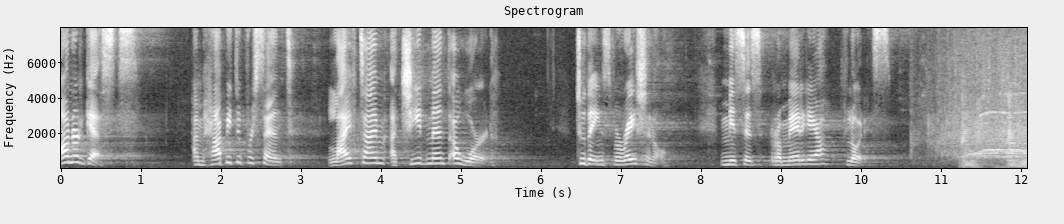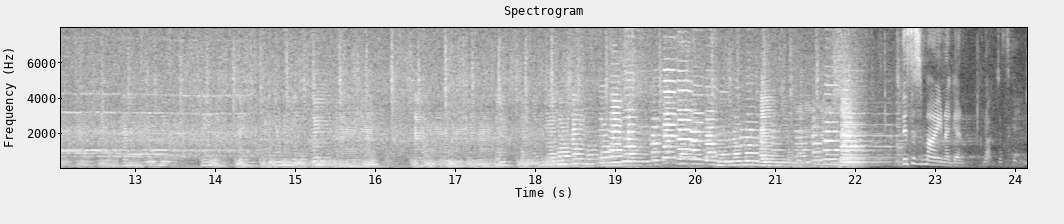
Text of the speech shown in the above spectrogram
Honored guests, I'm happy to present Lifetime Achievement Award to the inspirational Mrs. Romelia Flores. This is mine again. No, just kidding.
